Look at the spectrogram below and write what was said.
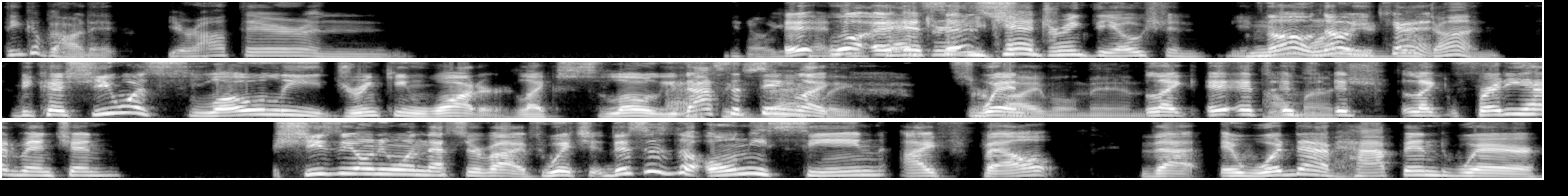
think about it you're out there and you know you It- well, you it- it drink, you can't drink the ocean you No, no, you can't. done because she was slowly drinking water, like slowly. That's, the thing, like exactly when- survival, man. like it, it's How it's much? it's like Freddie had mentioned. She's the only one that survives. Which this is the only scene I felt that it wouldn't have happened where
